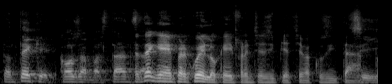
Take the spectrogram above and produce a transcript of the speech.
tant'è che cosa abbastanza... Tant'è che è per quello che ai francesi piaceva così tanto, Sì.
